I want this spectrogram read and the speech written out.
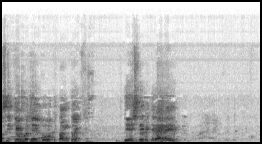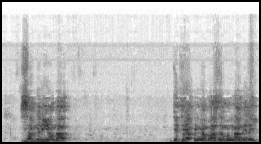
ਅਸੀਂ ਕਿਹੋ ਜਿਹੇ ਲੋਕਤੰਤਰਕ ਦੇਸ਼ ਦੇ ਵਿੱਚ ਰਹਿ ਰਹੇ ਹਾਂ। ਸਮਝ ਨਹੀਂ ਆਉਂਦਾ। ਜਿੱਥੇ ਆਪਣੀਆਂ ਵਾਜ਼ਬ ਮੰਗਾਂ ਦੇ ਲਈ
